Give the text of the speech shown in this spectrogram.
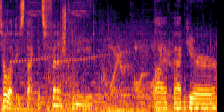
Till at least that gets finished, we need live back here.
